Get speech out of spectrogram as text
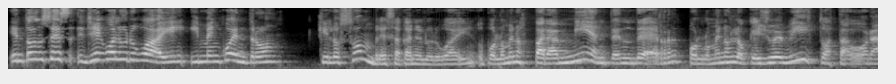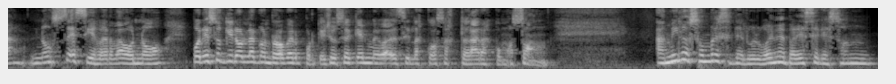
Entonces llego al Uruguay y me encuentro que los hombres acá en el Uruguay, o por lo menos para mí entender, por lo menos lo que yo he visto hasta ahora, no sé si es verdad o no, por eso quiero hablar con Robert, porque yo sé que él me va a decir las cosas claras como son. A mí los hombres en el Uruguay me parece que son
